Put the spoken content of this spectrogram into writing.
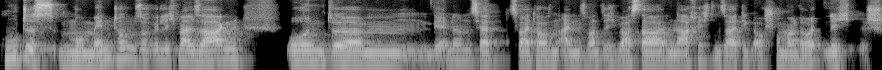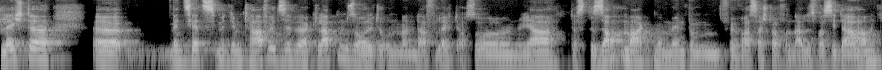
gutes Momentum, so will ich mal sagen. Und ähm, wir erinnern uns ja, 2021 war es da nachrichtenseitig auch schon mal deutlich schlechter. Äh, Wenn es jetzt mit dem Tafelsilber klappen sollte und man da vielleicht auch so ja das Gesamtmarktmomentum für Wasserstoff und alles, was sie da haben,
